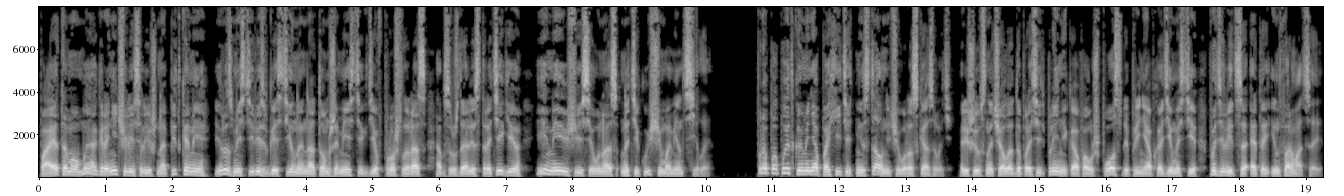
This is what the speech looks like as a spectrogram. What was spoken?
Поэтому мы ограничились лишь напитками и разместились в гостиной на том же месте, где в прошлый раз обсуждали стратегию и имеющиеся у нас на текущий момент силы. Про попытку меня похитить не стал ничего рассказывать, решив сначала допросить пленников, а уж после, при необходимости, поделиться этой информацией.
